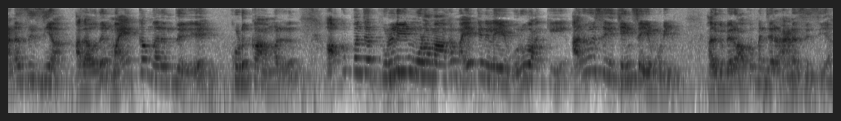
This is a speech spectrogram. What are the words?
அனசிசியா அதாவது மயக்க மருந்து கொடுக்காமல் அக்குப்பஞ்சர் புள்ளியின் மூலமாக மயக்க நிலையை உருவாக்கி அறுவை சிகிச்சையும் செய்ய முடியும். அதுக்கு பேர் அக்குப்பஞ்சர் அனசிசியா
